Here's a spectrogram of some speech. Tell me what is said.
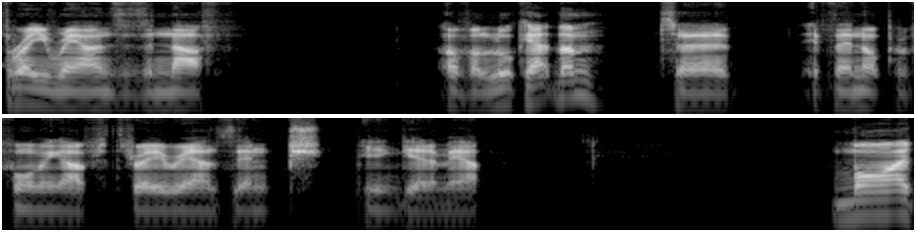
three rounds is enough of a look at them to, if they're not performing after three rounds, then psh, you can get them out. My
